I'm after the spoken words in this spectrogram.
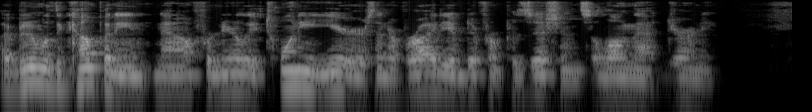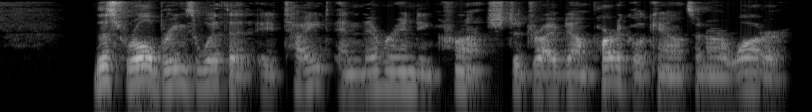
I've been with the company now for nearly 20 years in a variety of different positions along that journey. This role brings with it a tight and never-ending crunch to drive down particle counts in our water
